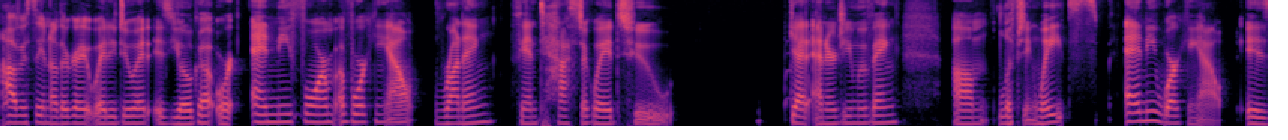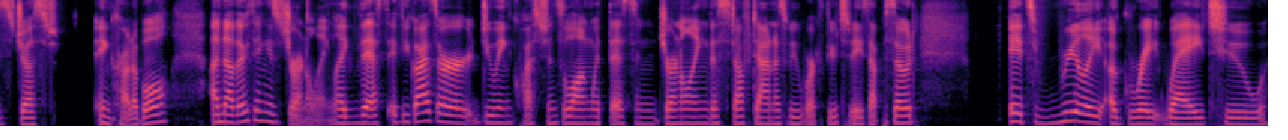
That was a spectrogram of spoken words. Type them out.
Obviously, another great way to do it is yoga or any form of working out, running, fantastic way to get energy moving. Um, lifting weights, any working out is just incredible. Another thing is journaling. Like this, if you guys are doing questions along with this and journaling this stuff down as we work through today's episode, it's really a great way to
